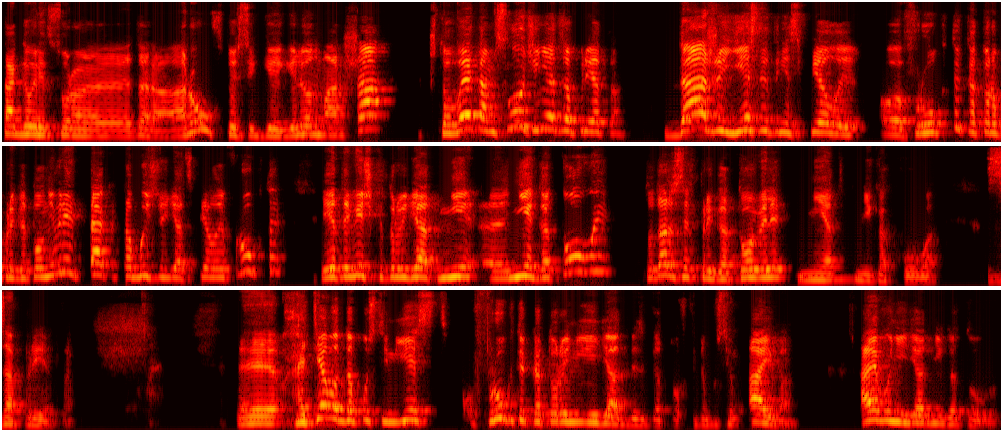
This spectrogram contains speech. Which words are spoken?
так говорит Сура Аруф, то есть Гелен Марша, что в этом случае нет запрета. Даже если это не спелые э, фрукты, которые приготовлены евреи, так как обычно едят спелые фрукты, и это вещь, которую едят не, э, не готовые, то даже если их приготовили, нет никакого запрета. Э, хотя вот, допустим, есть фрукты, которые не едят без готовки. Допустим, айва. Айву не едят не готовую.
